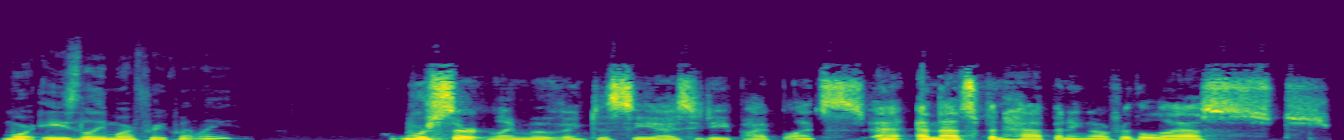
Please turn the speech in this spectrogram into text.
more easily, more frequently? We're certainly moving to CI/CD pipelines, and that's been happening over the last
